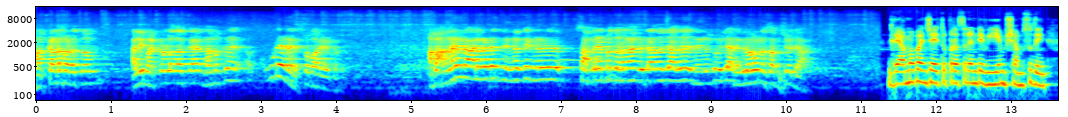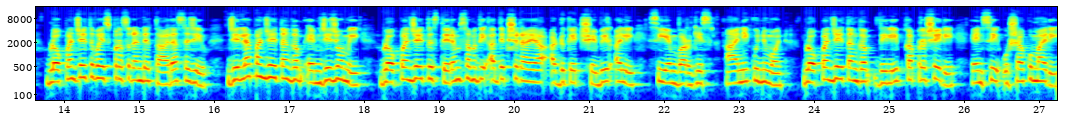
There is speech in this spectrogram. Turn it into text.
മക്കളുടെ പഠിത്തവും അല്ലെങ്കിൽ മറ്റുള്ളതൊക്കെ നമുക്ക് കൂടെയാണ് സ്വാഭാവികമായിട്ടും. അപ്പൊ അങ്ങനെ കാലഘട്ടത്തിൽ നിങ്ങൾക്ക് ഇങ്ങനെ ഒരു സംരംഭം തുടങ്ങാൻ കിട്ടാന്ന് വെച്ചാൽ അത് നിങ്ങൾക്ക് വലിയ അനുഗ്രഹമാണ് സംശയമില്ല ഗ്രാമപഞ്ചായത്ത് president V M Shamsudheen block panchayat vice president Thara Sajeev ജില്ലാ പഞ്ചായത്ത് അംഗം M J Jomy block panchayat സ്ഥിരം സമിതി അധ്യക്ഷരായ advocate Shebeer Ali C M Varghese Annie Kunjumon block panchayat അംഗം Dileep Kapraserry N C Ushakumari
